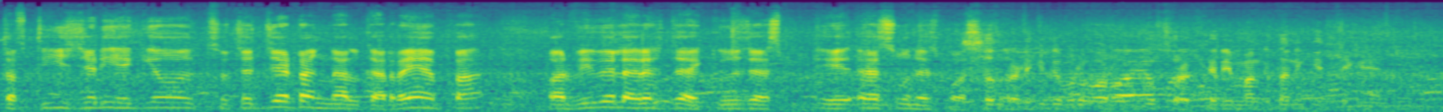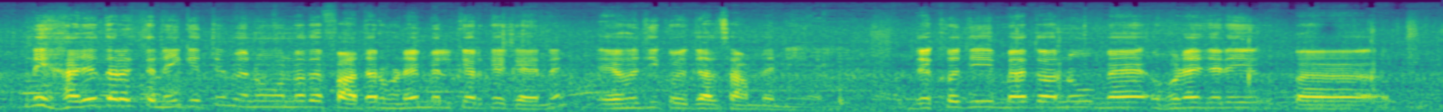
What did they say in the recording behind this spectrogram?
ਤਫਤੀਸ਼ ਜਿਹੜੀ ਹੈਗੀ ਉਹ ਸੁਚੱਜੇ ਢੰਗ ਨਾਲ ਕਰ ਰਹੇ ਹਾਂ ਆਪਾਂ ਔਰ we will arrest the accused as soon as possible sir ਲੜਕੀ ਦੇ ਪਰਿਵਾਰ ਵੱਲੋਂ ਸੁਰੱਖਿਆ ਦੀ ਮੰਗ ਤਾਂ ਨਹੀਂ ਕੀਤੀ ਗਈ? ਨਹੀਂ ਹਜੇ ਤੱਕ ਤੇ ਨਹੀਂ ਕੀਤੀ ਮੈਨੂੰ ਉਹਨਾਂ ਦੇ ਫਾਦਰ ਹੁਣੇ ਮਿਲ ਕਰਕੇ ਗਏ ਨੇ ਇਹੋ ਜੀ ਕੋਈ ਗੱਲ ਸਾਹਮਣੇ ਨਹੀਂ ਆਈ। ਦੇਖੋ ਜੀ ਮੈਂ ਤੁਹਾਨੂੰ ਮੈਂ ਹੁਣੇ ਜਿਹੜੀ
